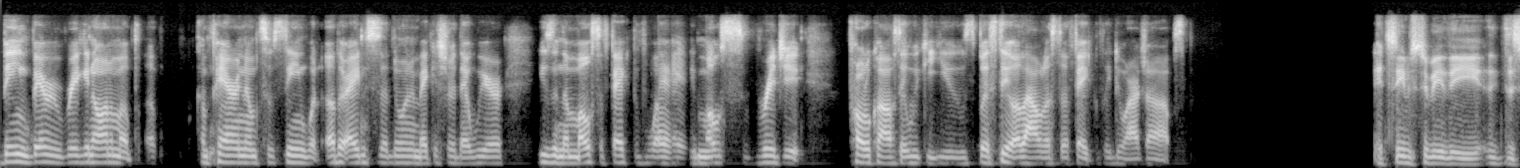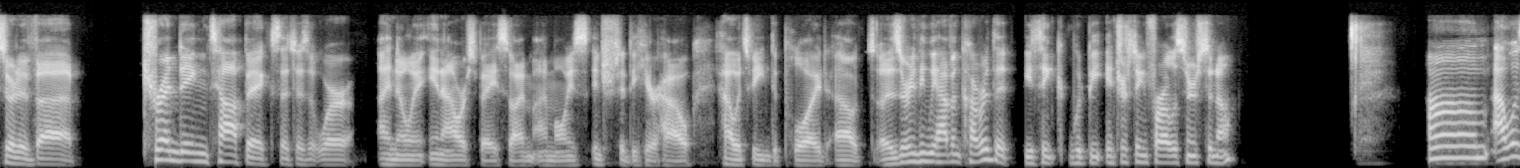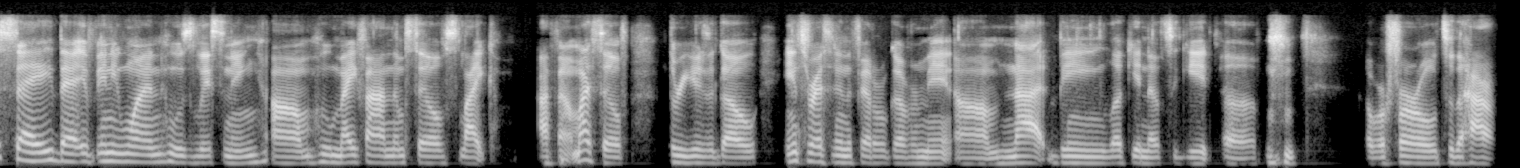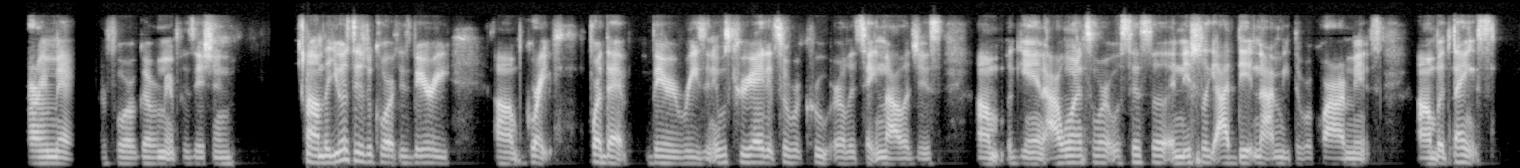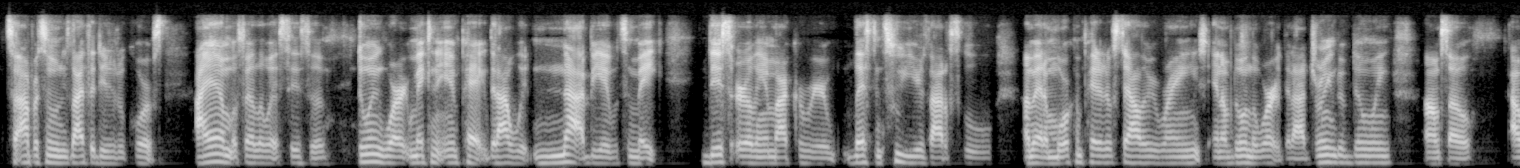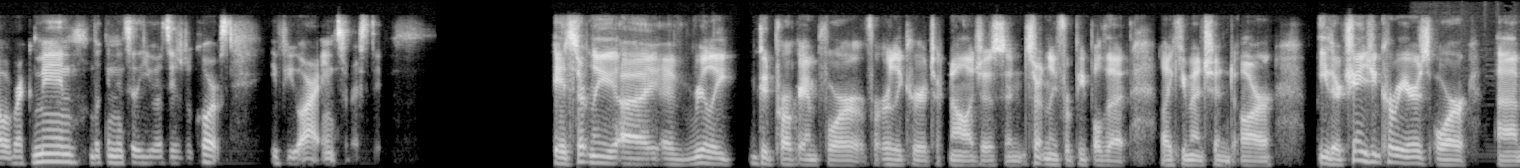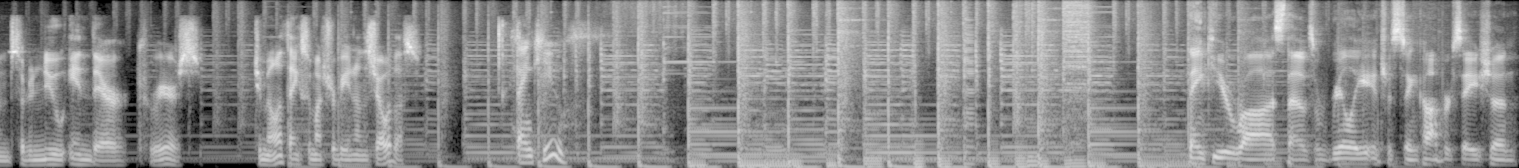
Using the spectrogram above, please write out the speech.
being very rigid on them, uh, comparing them to seeing what other agencies are doing and making sure that we're using the most effective way, most rigid protocols that we could use, but still allowing us to effectively do our jobs it seems to be the the sort of uh, trending topic, such as it were. I know in our space, so I'm I'm always interested to hear how how it's being deployed out. Is there anything we haven't covered that you think would be interesting for our listeners to know? Um, I would say that if anyone who is listening, um, who may find themselves like I found myself three years ago, interested in the federal government, um, not being lucky enough to get uh, a referral to the hiring manager for a government position, um, the U.S. Digital Corps is very um, great for that very reason. It was created to recruit early technologists. Um, again, I wanted to work with CISA. Initially, I did not meet the requirements, um, but thanks to opportunities like the Digital Corps, I am a fellow at CISA doing work, making an impact that I would not be able to make this early in my career, less than two years out of school. I'm at a more competitive salary range and I'm doing the work that I dreamed of doing. Um, so I would recommend looking into the US Digital Corps if you are interested. It's certainly a, a really good program for for early career technologists, and certainly for people that, like you mentioned, are either changing careers or um, sort of new in their careers. Jamila, thanks so much for being on the show with us. Thank you. Thank you, Ross. That was a really interesting conversation.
